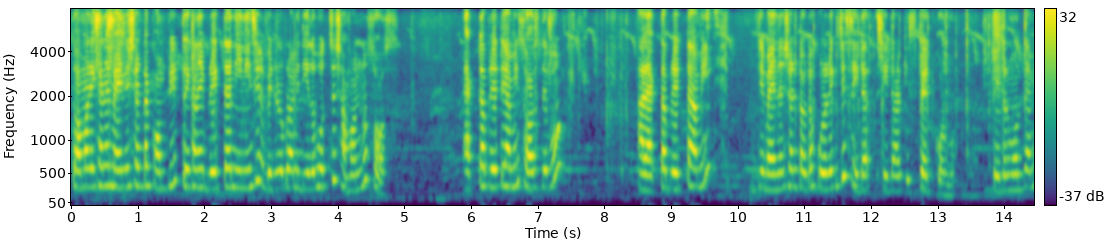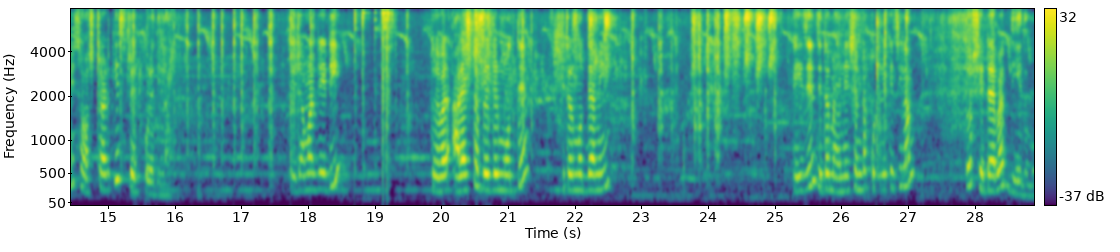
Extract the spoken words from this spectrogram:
তো আমার এখানে ম্যারিনেশনটা কমপ্লিট তো এখানে ব্রেডটা নিয়ে নিয়েছি। ব্রেডের উপর আমি দিয়ে দেবো হচ্ছে সামান্য সস একটা ব্রেডে আমি সস দেবো, আর একটা ব্রেডটা আমি যে ম্যারিনেশনটা ওটা করে রেখেছি, সেইটা সেইটা আর কি স্প্রেড করব। তো এটার মধ্যে আমি সসটা আর কি স্প্রেড করে দিলাম। তো এটা আমার রেডি তো এবার আরেকটা ব্রেডের মধ্যে এটার মধ্যে আমি এই যে, যেটা ম্যারিনেশনটা করে রেখেছিলাম, তো সেটা এবার দিয়ে দেবো।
